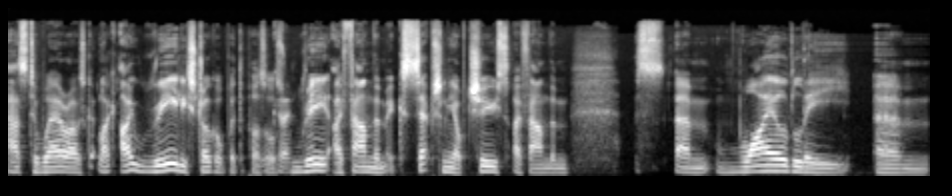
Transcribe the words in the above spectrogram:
as to where I was. go- Like, I really struggled with the puzzles. Okay. Really, I found them exceptionally obtuse. I found them um, wildly um,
